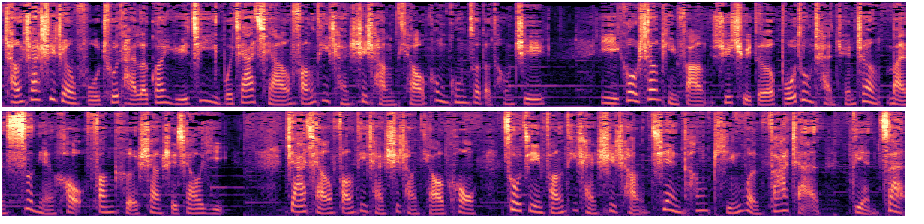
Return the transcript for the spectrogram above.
长沙市政府出台了关于进一步加强房地产市场调控工作的通知，已购商品房需取得不动产权证满四年后方可上市交易，加强房地产市场调控，促进房地产市场健康平稳发展，点赞。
